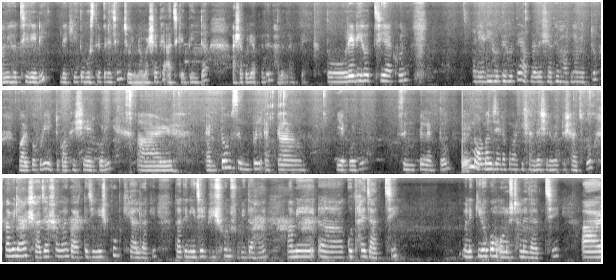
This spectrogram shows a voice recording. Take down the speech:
আমি হচ্ছি রেডি দেখেই তো বুঝতে পেরেছেন। চলুন আমার সাথে আজকের দিনটা আশা করি আপনাদের ভালো লাগবে। তো রেডি হচ্ছি এখন। রেডি হতে হতে আপনাদের সাথে ভাবলাম একটু গল্প করি, একটু কথা শেয়ার করি। আর একদম সিম্পল একটা ইয়ে করব। সিম্পল একদম ওই নর্মাল যেরকম আর কি সাজা সেরকম একটু সাজবো। আমি না সাজার সময় কয়েকটা জিনিস খুব খেয়াল রাখি, তাতে নিজের ভীষণ সুবিধা হয়। আমি কোথায় যাচ্ছি মানে কীরকম অনুষ্ঠানে যাচ্ছি, আর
